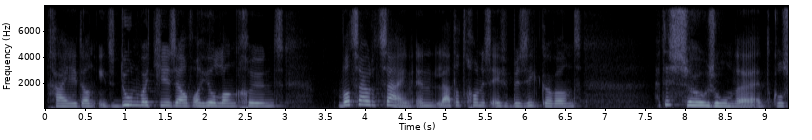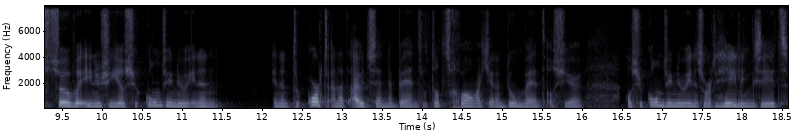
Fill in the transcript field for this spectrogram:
Ga je dan iets doen wat je jezelf al heel lang gunt? Wat zou dat zijn? En laat dat gewoon eens even bezieken, want het is zo zonde. Het kost zoveel energie als je continu in een, in een tekort aan het uitzenden bent. Want dat is gewoon wat je aan het doen bent als je, als je continu in een soort heling zit.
